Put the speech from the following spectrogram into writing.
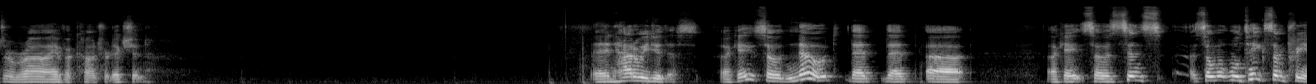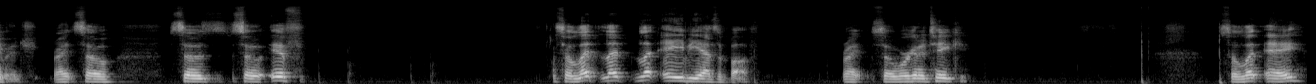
derive a contradiction. And how do we do this? Okay, so note that that uh, okay, so since so we'll take some preimage, right? So so so if so let let let A be as above, right? So we're gonna take so let A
